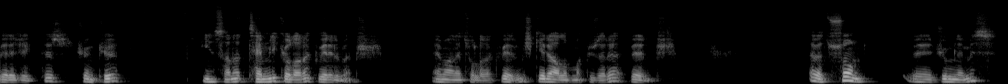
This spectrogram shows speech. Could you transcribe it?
verecektir. Çünkü insana temlik olarak verilmemiş. Emanet olarak verilmiş, geri alınmak üzere verilmiş. Evet son e, cümlemiz.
